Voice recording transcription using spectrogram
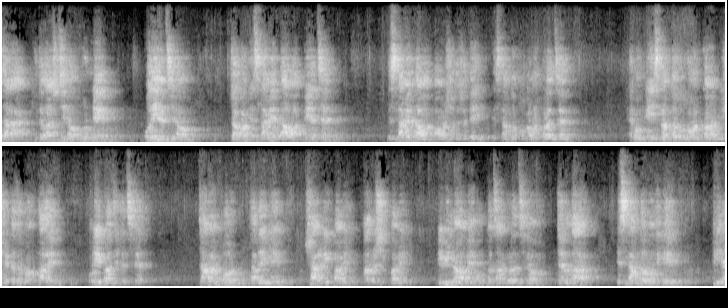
যারা কৃতদাস ছিল অন্যের অধীনে ছিল যখন ইসলামের দাওয়াত পেয়েছেন, ইসলামের দাওয়াত পাওয়ার সাথে সাথে ইসলাম ধর্ম গ্রহণ করেছেন এবং এই ইসলাম ধর্ম গ্রহণ করার বিষয়টা যখন তাদের গরিবরা জেনেছিলেন, জানার পর তাদেরকে শারীরিকভাবে, মানসিকভাবে বিভিন্নভাবে অত্যাচার করেছিল যেন তারা ইসলাম ধর্ম থেকে ফিরে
